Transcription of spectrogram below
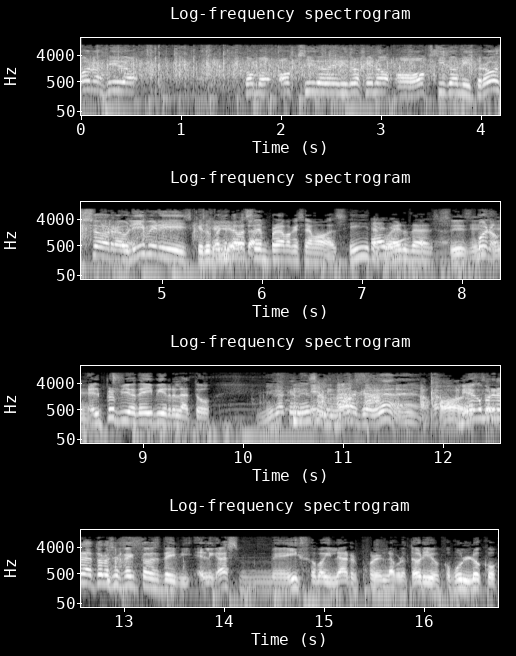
conocido como óxido de nitrógeno o óxido nitroso, Raúl Iberis, que tú Qué presentabas idiota. en un programa que se llamaba así, ¿te Claro. acuerdas? Sí, sí, Bueno, sí. el propio David relató. Mira qué bien se mira, qué bien. Joder, Mira cómo esto- relató los efectos David. El gas me hizo bailar por el laboratorio como un loco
